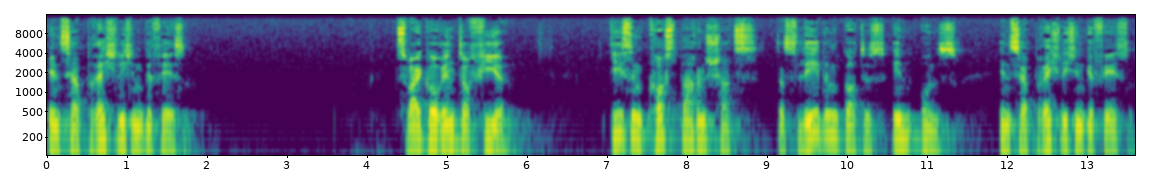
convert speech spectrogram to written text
in zerbrechlichen Gefäßen. 2 Korinther 4. Diesen kostbaren Schatz, das Leben Gottes in uns, in zerbrechlichen Gefäßen.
